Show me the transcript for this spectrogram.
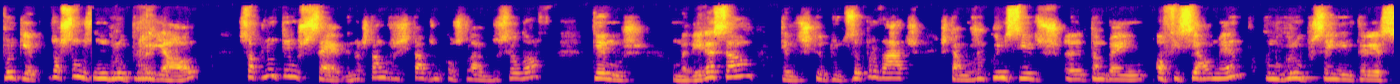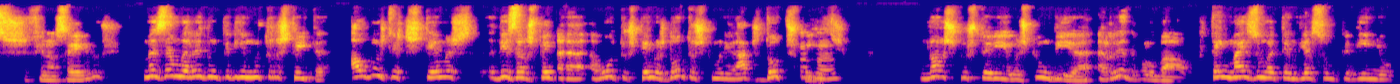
Porquê? Nós somos um grupo real só que não temos sede, nós estamos registrados no Consulado de Düsseldorf, temos uma direção, temos estatutos aprovados, estamos reconhecidos uh, também oficialmente como grupo sem interesses financeiros, mas é uma rede um bocadinho muito restrita. Alguns destes temas dizem respeito a, a outros temas de outras comunidades, de outros uhum. países. Uhum. Nós gostaríamos que um dia a rede global, que tem mais uma tendência um bocadinho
